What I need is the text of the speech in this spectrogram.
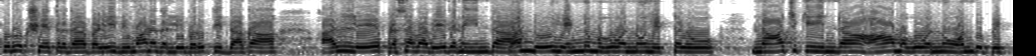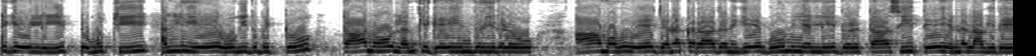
ಕುರುಕ್ಷೇತ್ರದ ಬಳಿ ವಿಮಾನದಲ್ಲಿ ಬರುತ್ತಿದ್ದಾಗ ಅಲ್ಲೇ ಪ್ರಸವ ವೇದನೆಯಿಂದ ಒಂದು ಹೆಣ್ಣು ಮಗುವನ್ನು ಹೆತ್ತಳು. ನಾಚಿಕೆಯಿಂದ ಆ ಮಗುವನ್ನು ಒಂದು ಪೆಟ್ಟಿಗೆಯಲ್ಲಿ ಇಟ್ಟು ಮುಚ್ಚಿ ಅಲ್ಲಿಯೇ ಉಗಿದು ಬಿಟ್ಟು ತಾನು ಲಂಕೆಗೆ ಹಿಂದಿರುಗಿದಳು. ಆ ಮಗುವೆ ಜನಕರಾಜನಿಗೆ ಭೂಮಿಯಲ್ಲಿ ದೊರೆತ ಸೀತೆ ಎನ್ನಲಾಗಿದೆ.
